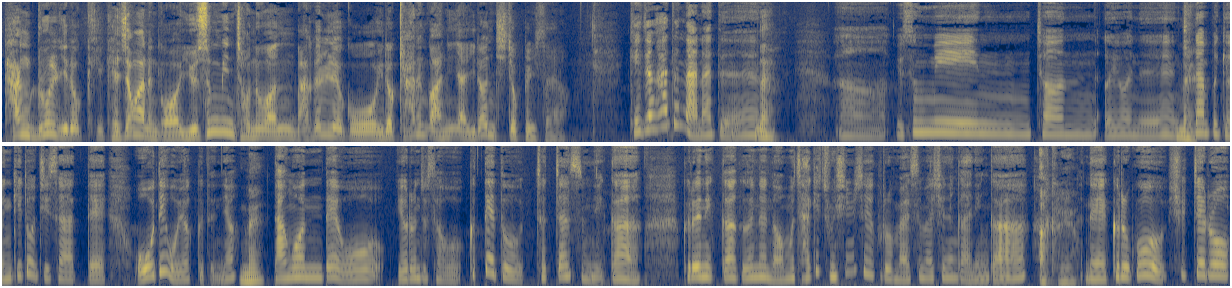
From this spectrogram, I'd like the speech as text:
당 룰 이렇게 개정하는 거 유승민 전 의원 막으려고 이렇게 하는 거 아니냐 이런 지적도 있어요. 개정하든 안 하든 네. 어, 유승민 전 의원은 네. 지난번 경기도지사 때 5대 5였거든요. 네. 당원 대 5, 여론조사 5. 그때도 졌지 않습니까? 그러니까 그거는 너무 자기 중심적으로 말씀하시는 거 아닌가. 아 그래요? 네, 그리고 실제로,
